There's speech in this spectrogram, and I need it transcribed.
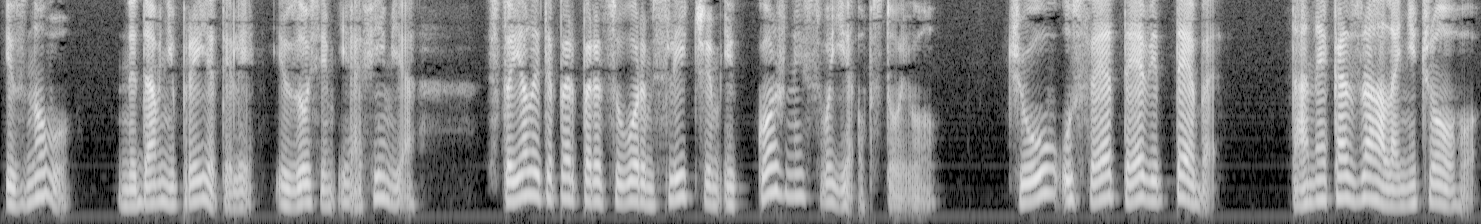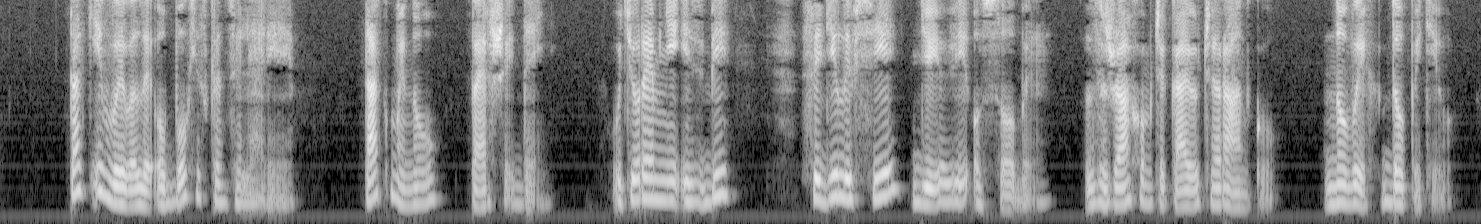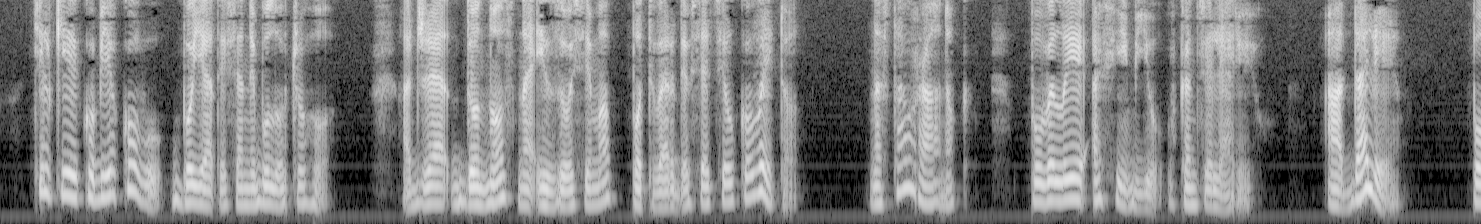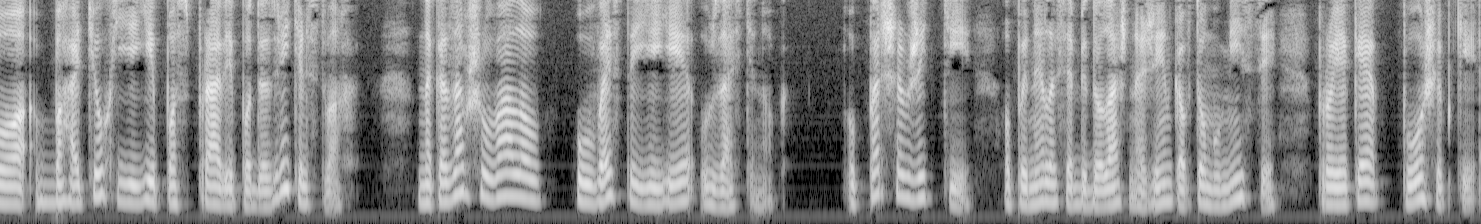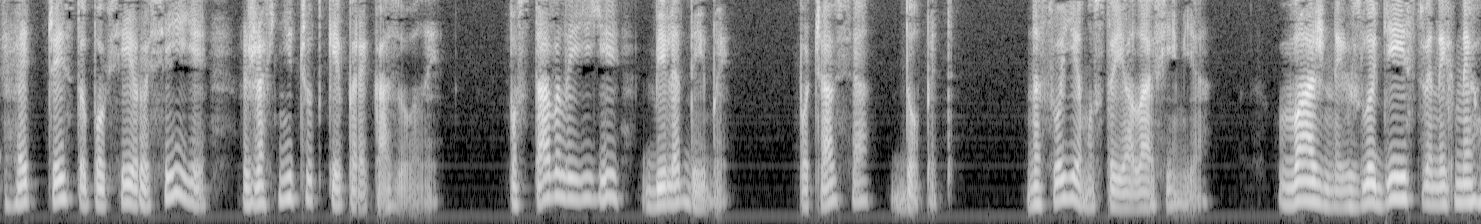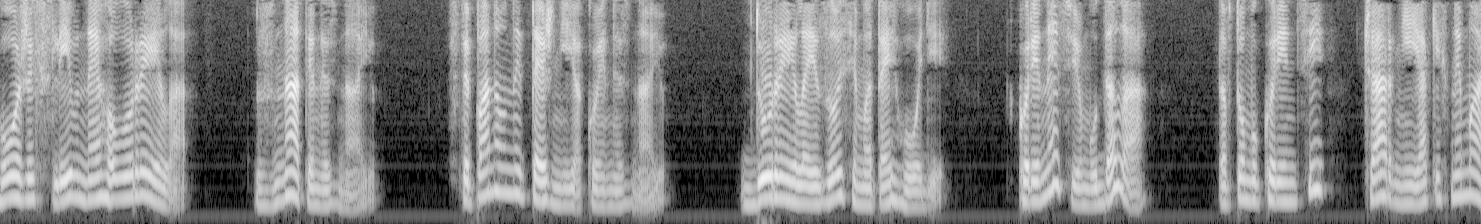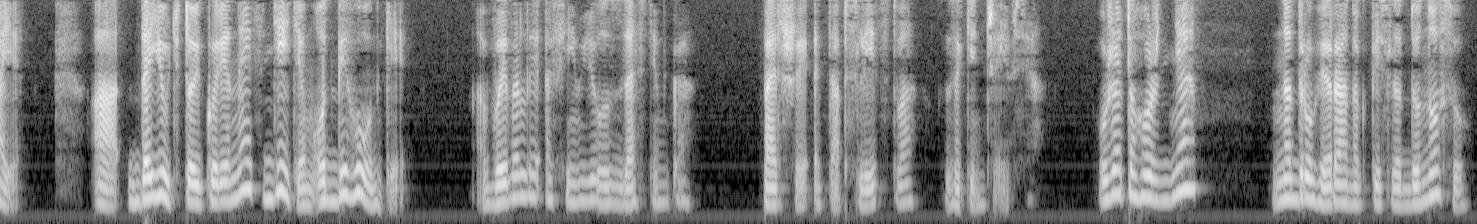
І знову недавні приятелі Ізосім і Афім'я стояли тепер перед суворим слідчим і кожний своє обстоював. Чув усе те від тебе, та не казала нічого. Так і вивели обох із канцелярії. Так минув перший день. У тюремній ізбі сиділи всі дійові особи з жахом чекаючи ранку, нових допитів. Тільки Коб'якову боятися не було чого, адже донос на Ізосіма потвердився цілковито. Настав ранок, повели Афім'ю в канцелярію, а далі, по багатьох її по справі подозрительствах, наказав Шувалов увести її у застінок. Уперше в житті опинилася бідолашна жінка в тому місці, про яке пошепки геть чисто по всій Росії жахні чутки переказували. Поставили її біля диби. Почався допит. На своєму стояла Афім'я. Важних, злодійственних, негожих слів не говорила. Знати не знаю. Степановни теж ніякої не знаю. Дурила і Зосіма, та й годі. Корінець йому дала, та в тому корінці чар ніяких немає, а дають той корінець дітям от бігунки. Вивели Афім'ю з застінка. Перший етап слідства закінчився. Уже того ж дня, на другий ранок після доносу,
